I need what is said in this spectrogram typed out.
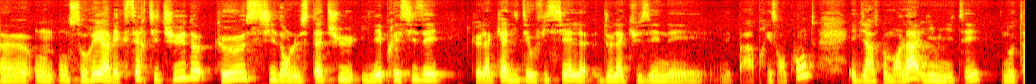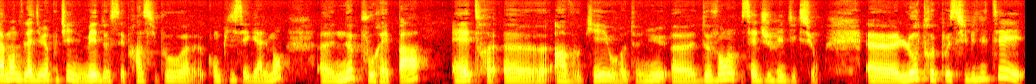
Euh, on, on, saurait avec certitude que si dans le statut il est précisé que la qualité officielle de l'accusé n'est pas prise en compte, eh bien à ce moment-là, l'immunité, notamment de Vladimir Poutine, mais de ses principaux euh, complices également, euh, ne pourrait pas être euh, invoqué ou retenu euh, devant cette juridiction. Euh, L'autre possibilité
